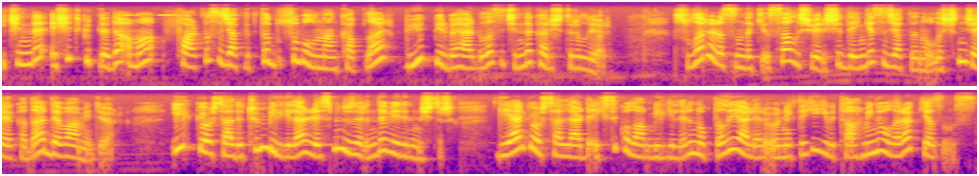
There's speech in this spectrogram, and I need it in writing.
İçinde eşit kütlede ama farklı sıcaklıkta su bulunan kaplar büyük bir beher glas içinde karıştırılıyor. Sular arasındaki ısı alışverişi denge sıcaklığına ulaşıncaya kadar devam ediyor. İlk görselde tüm bilgiler resmin üzerinde verilmiştir. Diğer görsellerde eksik olan bilgileri noktalı yerlere örnekteki gibi tahmini olarak yazınız.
